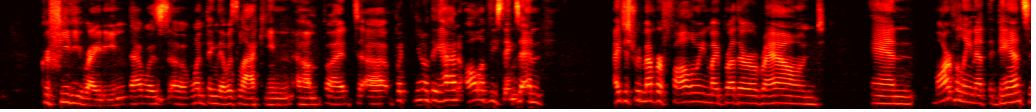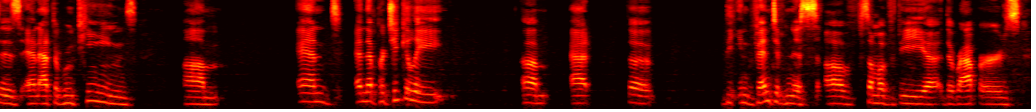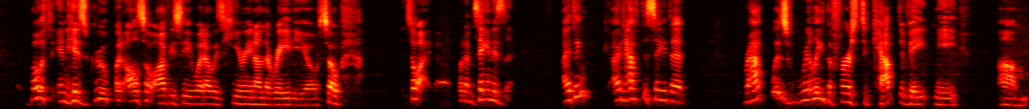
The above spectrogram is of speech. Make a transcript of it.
graffiti writing. That was uh, one thing that was lacking. Um, but uh, but you know they had all of these things, and I just remember following my brother around and marveling at the dances and at the routines, um, and and then particularly um, at the the inventiveness of some of the uh, the rappers both in his group but also obviously what i was hearing on the radio so so I, what I'm saying is, I think I'd have to say that rap was really the first to captivate me, um,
